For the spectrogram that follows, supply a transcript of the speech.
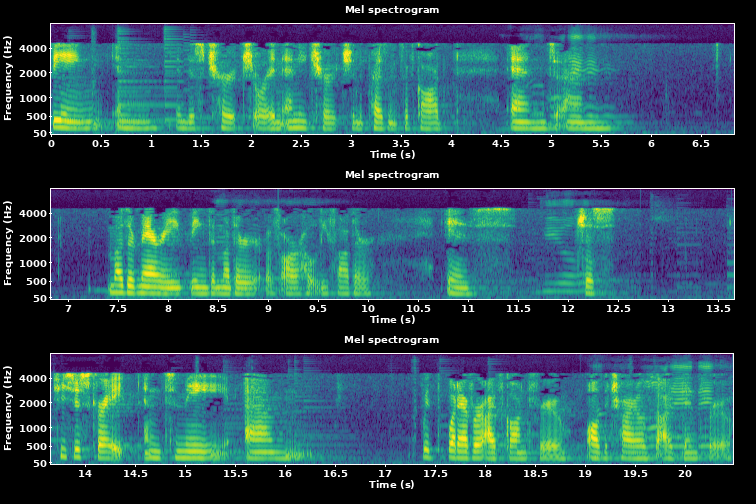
being in, in this church or in any church in the presence of God. And um, Mother Mary, being the mother of our Holy Father, is just, she's just great. And to me, um, with whatever I've gone through, all the trials that I've been through,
